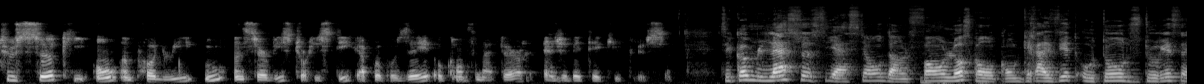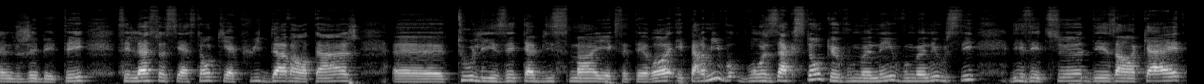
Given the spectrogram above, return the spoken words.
tous ceux qui ont un produit ou un service touristique à proposer aux consommateurs LGBTQ. C'est comme l'association, dans le fond, lorsqu'on gravite autour du tourisme LGBT, c'est l'association qui appuie davantage euh, tous les établissements, et etc. Et parmi vos, actions que vous menez, vous menez aussi des études, des enquêtes.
